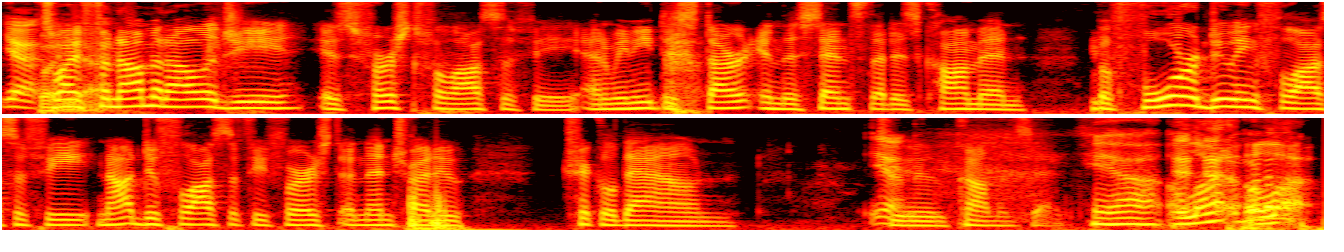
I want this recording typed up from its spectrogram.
Yeah. That's But why yeah. phenomenology is first philosophy, and we need to start in the sense that is common before doing philosophy, not do philosophy first and then try to trickle down Yeah. to common sense. Yeah, a uh, lot, a of lot,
